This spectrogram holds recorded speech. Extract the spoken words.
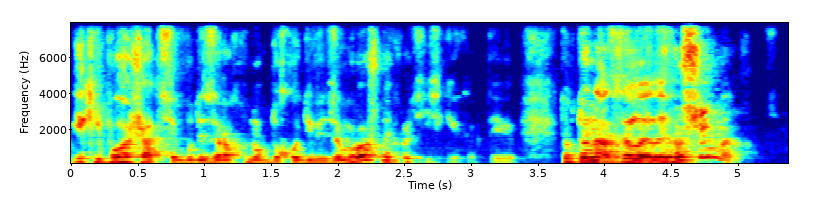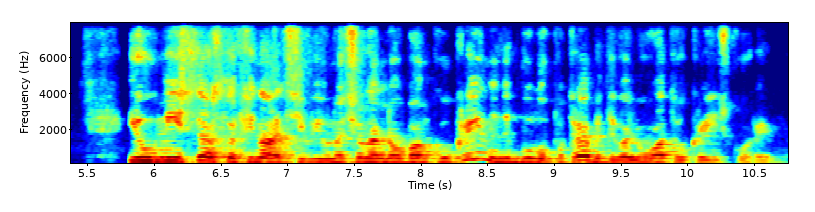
який погашатися буде за рахунок доходів від заморожених російських активів. Тобто нас залили грошима, і у Міністерства фінансів і у Національного банку України не було потреби девальвувати українську гривню.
